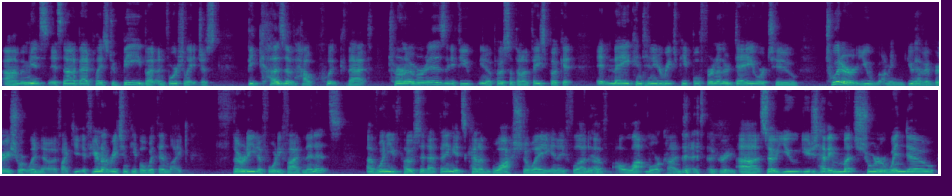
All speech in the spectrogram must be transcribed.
Um, I mean, it's it's not a bad place to be, but unfortunately, it just because of how quick that turnover is. If you you know post something on Facebook, it it may continue to reach people for another day or two. Twitter, you I mean, you have a very short window. If like you- if you're not reaching people within like 30 to 45 minutes of when you've posted that thing, it's kind of washed away in a flood Yeah. of a lot more content. Agreed. Uh, so you you just have a much shorter window.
